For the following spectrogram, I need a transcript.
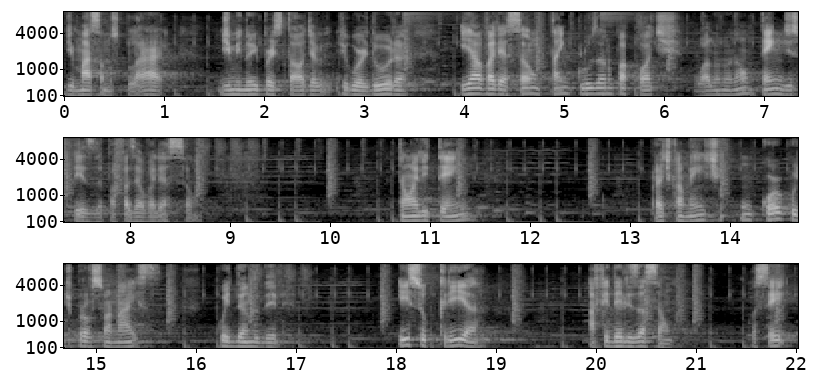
de massa muscular, diminuir o percentual de, de gordura e a avaliação está inclusa no pacote. O aluno não tem despesa para fazer a avaliação. Então ele tem praticamente um corpo de profissionais cuidando dele. Isso cria a fidelização. Você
